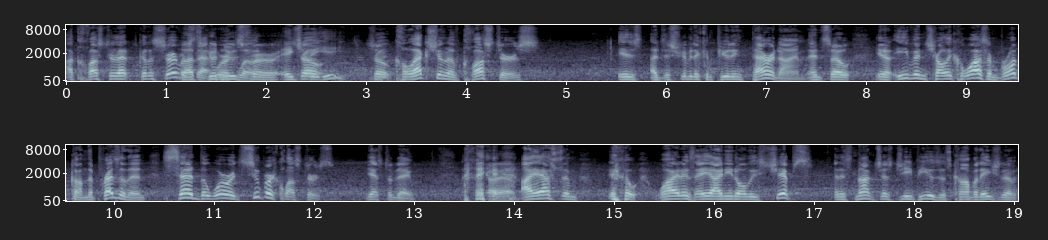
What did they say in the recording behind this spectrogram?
a cluster that's going to service Well, that's that good news for So- HPE. so collection of clusters is a distributed computing paradigm. And so, you know, even Charlie Kawwas from Broadcom, the president, said the word superclusters yesterday. Oh, yeah. I asked him, you know, why does AI need all these chips? and it's not just GPUs, it's a combination of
